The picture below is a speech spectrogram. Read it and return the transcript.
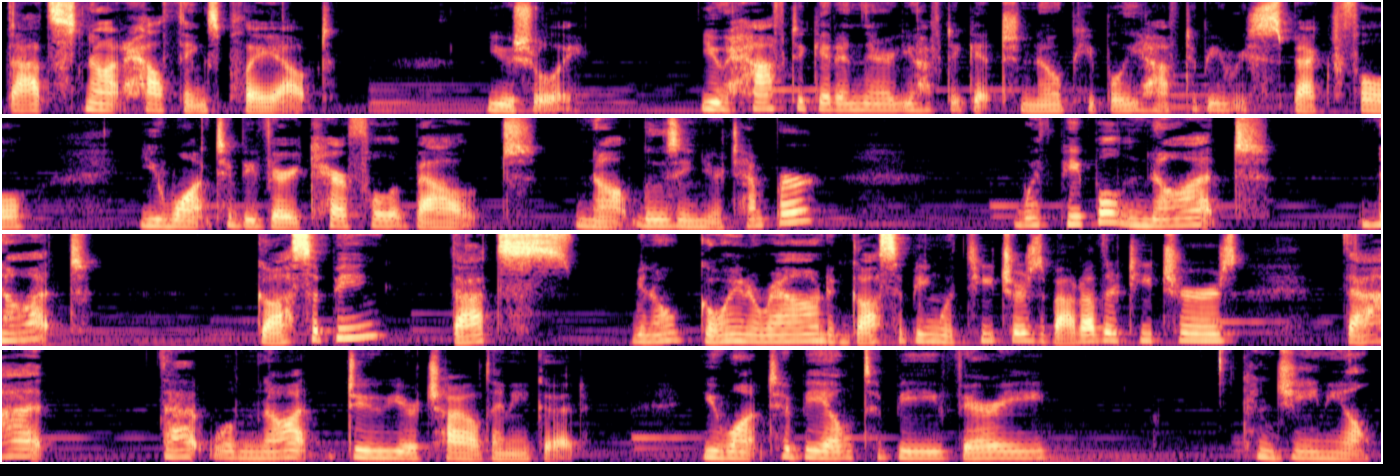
that's not how things play out, usually. You have to get in there, you have to get to know people, you have to be respectful. You want to be very careful about not losing your temper with people, not not gossiping. That's, you know, going around and gossiping with teachers about other teachers. That that will not do your child any good. You want to be able to be very congenial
